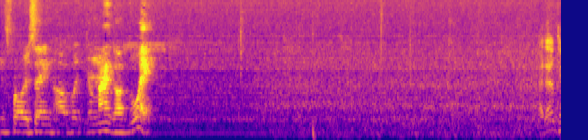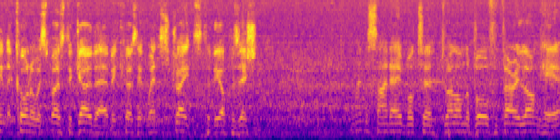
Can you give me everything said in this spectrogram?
he's probably saying, oh, but your man got in the way. I don't think the corner was supposed to go there because it went straight to the opposition. Neither side able to dwell on the ball for very long here.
